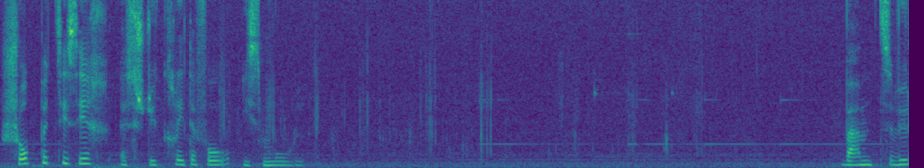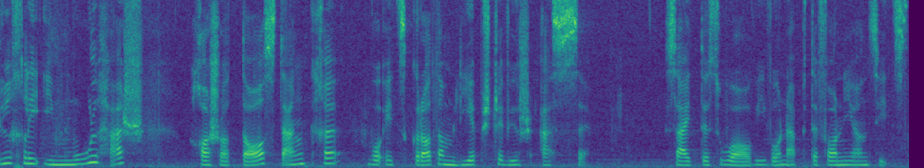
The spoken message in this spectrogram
schoppen sie sich ein Stückchen davon ins Maul. Wenn du das Wülchli im Maul hast, kannst du an das denken, was jetzt gerade am liebsten würdest essen sagt der Suavi, der neben der Fanian sitzt.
